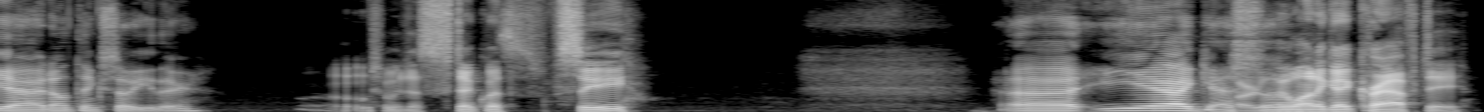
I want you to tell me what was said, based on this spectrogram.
Yeah, I don't think so either. Should we just stick with C, Uh, yeah, I guess. or do so. we want to get crafty?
